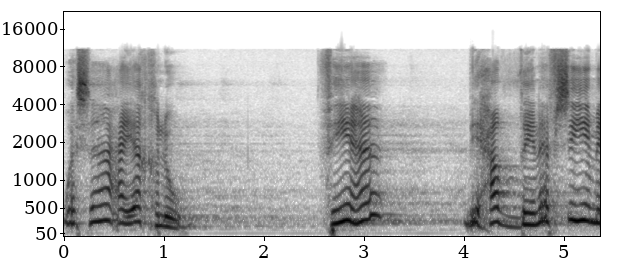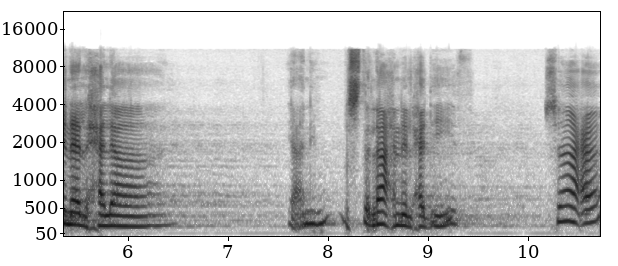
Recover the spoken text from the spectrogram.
وساعه يخلو فيها بحظ نفسه من الحلال. يعني باصطلاحنا الحديث ساعه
